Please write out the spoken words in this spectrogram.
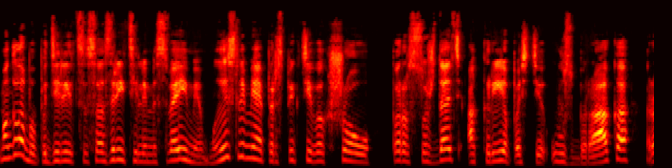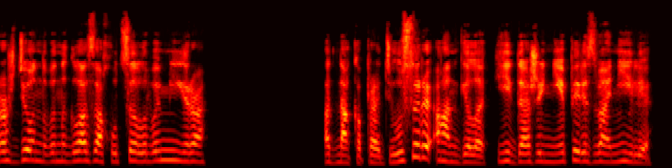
Могла бы поделиться со зрителями своими мыслями о перспективах шоу, порассуждать о крепости уз брака, рожденного на глазах у целого мира – Однако продюсеры «Ангела» ей даже не перезвонили.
